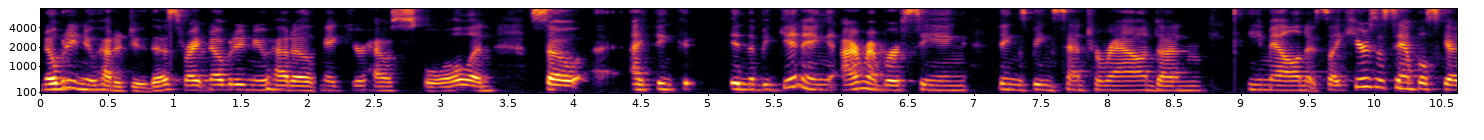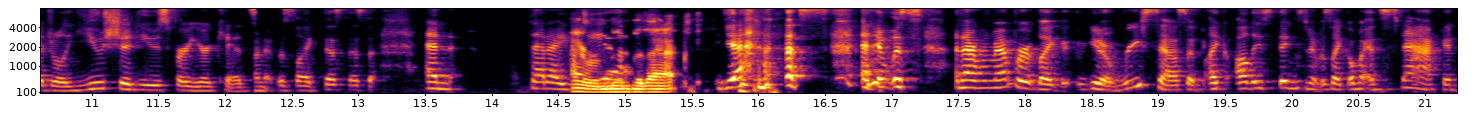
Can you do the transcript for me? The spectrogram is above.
nobody knew how to do this right nobody knew how to make your house school and so i think in the beginning i remember seeing things being sent around on email and it's like here's a sample schedule you should use for your kids and it was like this this and that idea. I remember that. Yes. And it was, and I remember like, you know, recess and like all these things. And it was like, oh my, and snack and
